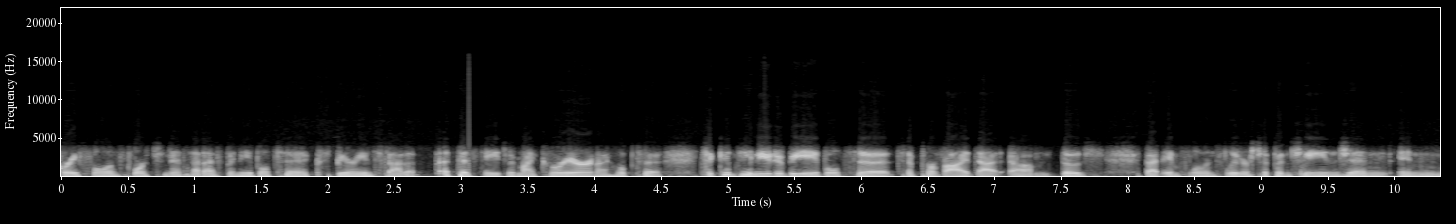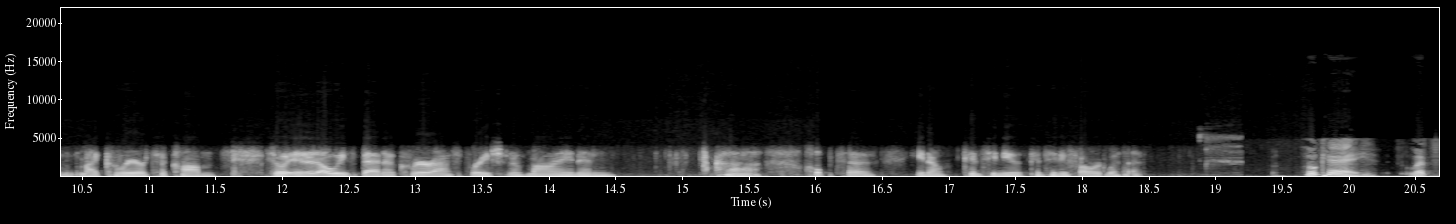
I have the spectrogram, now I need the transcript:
grateful and fortunate that I've been able to experience that at, at this stage of my career, and I hope to to continue to be able to to provide that um, those that influence, leadership, and change in in my career to come. So it had always been a career aspiration of mine, and uh, hope to you know continue continue forward with it. Okay, let's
